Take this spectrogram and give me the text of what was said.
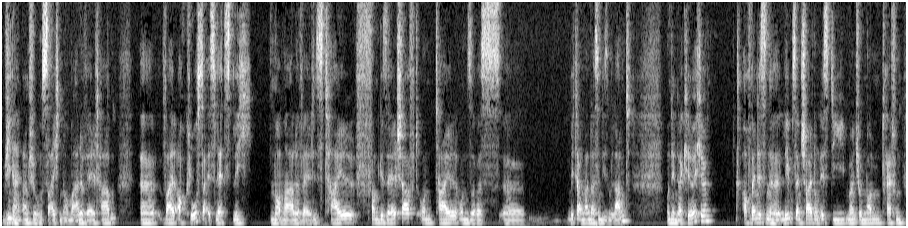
Wiener in Anführungszeichen normale Welt haben, äh, weil auch Kloster ist letztlich normale Welt, ist Teil von Gesellschaft und Teil unseres äh, Miteinanders in diesem Land und in der Kirche. Auch wenn es eine Lebensentscheidung ist, die Mönche und Nonnen treffen,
